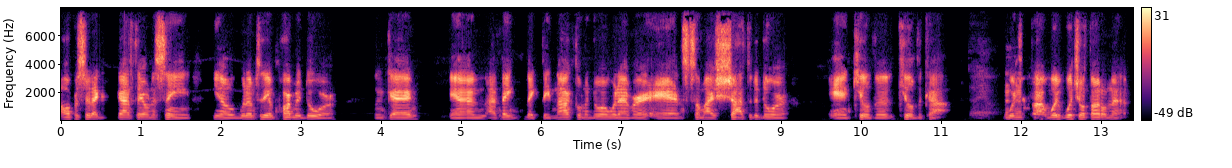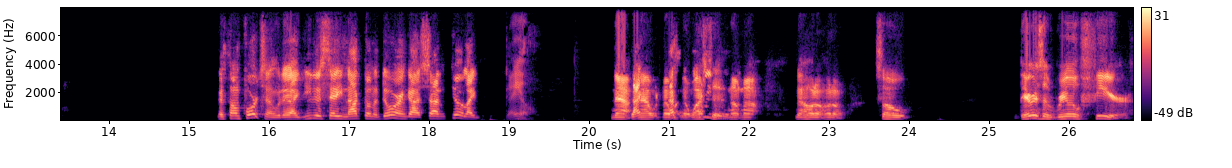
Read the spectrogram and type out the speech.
officer that got there on the scene, you know, went up to the apartment door, okay, and I think like they knocked on the door, or whatever, and somebody shot through the door and killed the killed the cop. What's your thought? What, what's your thought on that? It's unfortunate. Like you just said, he knocked on the door and got shot and killed. Like Damn. Now, That- now, now, now watch this. No, no, no. Hold on, hold on. So there is a real fear,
